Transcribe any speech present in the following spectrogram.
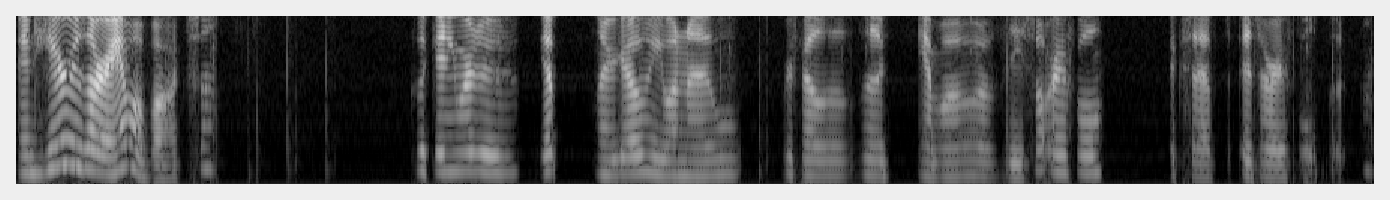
And here is our ammo box. Click anywhere to, yep, there you go. You want to refill the ammo of the assault rifle, except it's a rifle, but if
